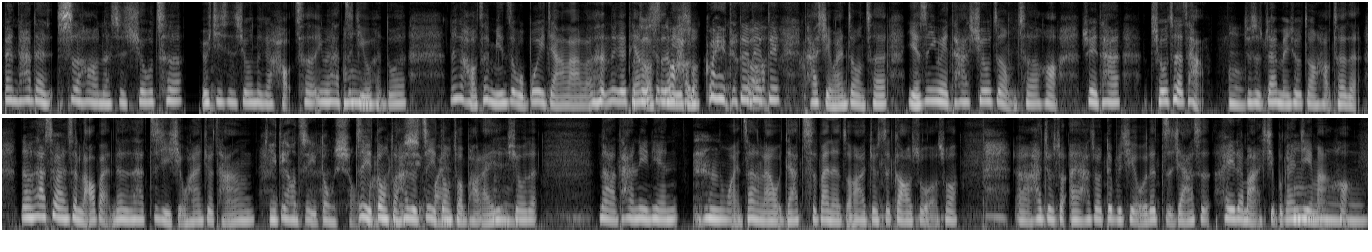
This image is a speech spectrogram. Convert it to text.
但他的嗜好呢是修车，尤其是修那个好车，因为他自己有很多、嗯、那个好车名字我不会讲啦了。那个田老师你说贵的，对对对，他喜欢这种车，也是因为他修这种车哈，所以他修车厂。嗯，就是专门修这种好车的。那么他虽然是老板，但是他自己喜欢，就常常一定要自己动手，自己动手，他是自己动手跑来修的。嗯、那他那天 晚上来我家吃饭的时候，他就是告诉我说，呃，他就说，哎呀，他说对不起，我的指甲是黑的嘛，洗不干净嘛，哈、嗯。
